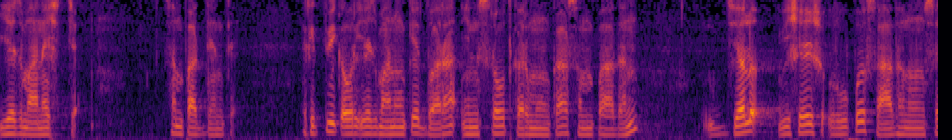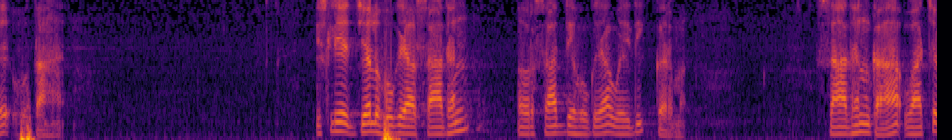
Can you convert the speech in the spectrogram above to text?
यजमानश्च संपाद्यंते ऋत्विक और यजमानों के द्वारा इन स्रोत कर्मों का संपादन जल विशेष रूप साधनों से होता है। इसलिए जल हो गया साधन और साध्य हो गया वैदिक कर्म। साधन का वाचक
